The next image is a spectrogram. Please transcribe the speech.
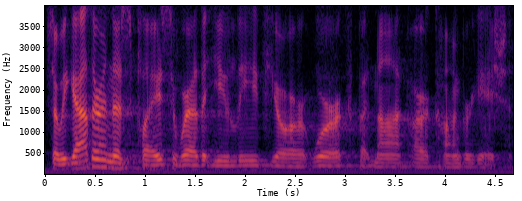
So we gather in this place aware that you leave your work, but not our congregation.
